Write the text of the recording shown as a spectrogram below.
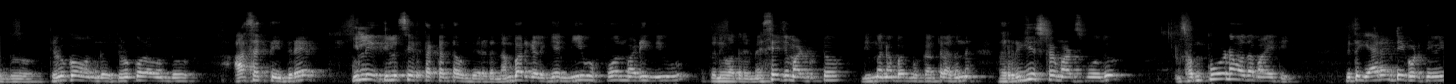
ಒಂದು ತಿಳ್ಕೋ ಒಂದು, ತಿಳ್ಕೊಳ್ಳೋ ಒಂದು ಆಸಕ್ತಿ ಇದ್ದರೆ ಇಲ್ಲಿ ತಿಳಿಸಿರ್ತಕ್ಕಂಥ ಒಂದು ಎರಡು ನಂಬರ್ಗಳಿಗೆ ನೀವು ಫೋನ್ ಮಾಡಿ, ನೀವು ಅಥವಾ ನೀವು ಅದನ್ನು ಮೆಸೇಜ್ ಮಾಡಿಬಿಟ್ಟು ನಿಮ್ಮ ನಂಬರ್ ಮುಖಾಂತರ ಅದನ್ನು ರಿಜಿಸ್ಟರ್ ಮಾಡಿಸ್ಬೋದು. ಸಂಪೂರ್ಣವಾದ ಮಾಹಿತಿ. ವಿತ್ ಗ್ಯಾರಂಟಿ ಕೊಡ್ತೀವಿ.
